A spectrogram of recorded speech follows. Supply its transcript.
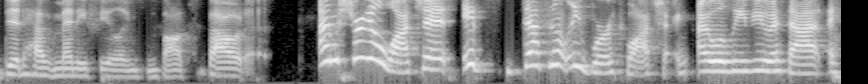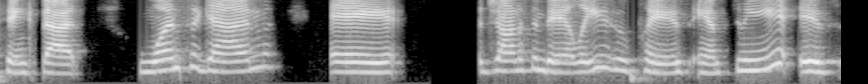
did have many feelings and thoughts about it I'm sure you'll watch it. It's definitely worth watching. I will leave you with that. I think that once again, a Jonathan Bailey who plays Anthony is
